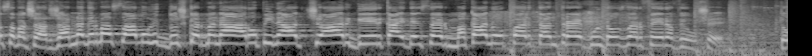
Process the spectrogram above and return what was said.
મહત્વના સમાચાર. જામનગરમાં સામૂહિક દુષ્કર્મના આરોપીના ચાર ગેરકાયદેસર મકાનો પર તંત્રએ બુલડોઝર ફેરવ્યું છે. તો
